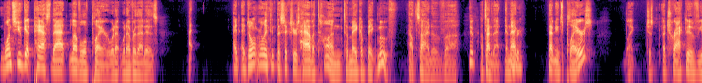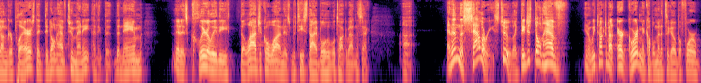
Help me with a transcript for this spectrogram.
once you get past that level of player, what- whatever that is, I, I, I don't really think the Sixers have a ton to make a big move outside of uh, Yep. outside of that, and that that means players, like just attractive younger players. They they don't have too many. I think the the name that is clearly the the logical one is Matisse Thybulle, who we'll talk about in a sec. Uh, and then the salaries too. Like they just don't have. You know, we talked about Eric Gordon a couple minutes ago before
